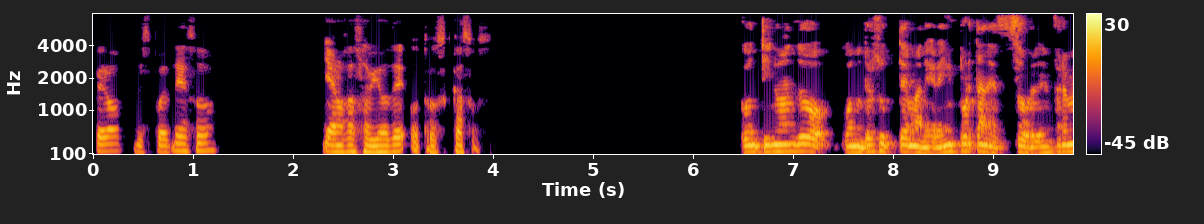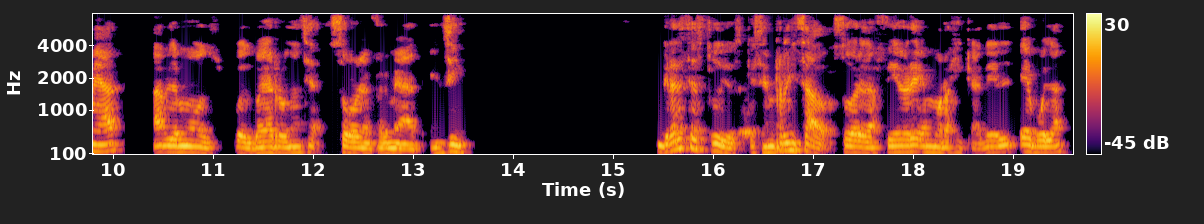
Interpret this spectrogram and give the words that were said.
pero después de eso ya nos ha sabido de otros casos. Continuando con otro subtema de gran importancia sobre la enfermedad, hablemos, pues vaya redundancia, sobre la enfermedad en sí. Gracias a estudios que se han realizado sobre la fiebre hemorrágica del ébola,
